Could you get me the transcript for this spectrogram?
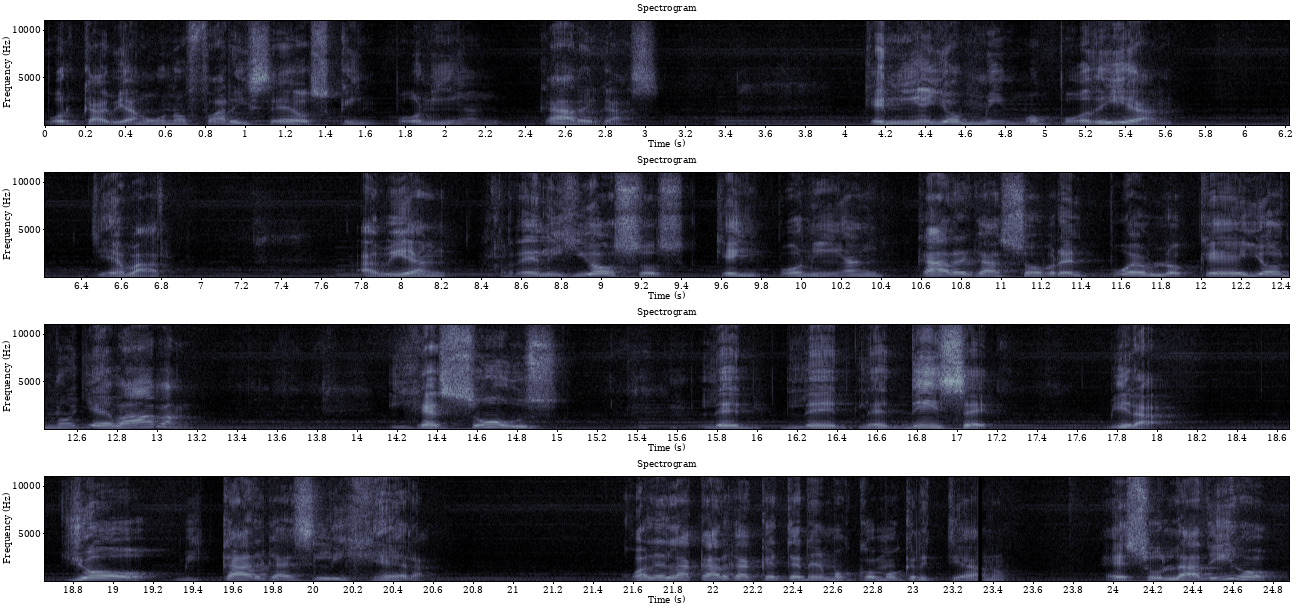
Porque habían unos fariseos que imponían cargas que ni ellos mismos podían llevar. Habían religiosos que imponían cargas sobre el pueblo que ellos no llevaban. Y Jesús les dice, mira, yo, mi carga es ligera. ¿Cuál es la carga que tenemos como cristianos? Jesús la dijo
